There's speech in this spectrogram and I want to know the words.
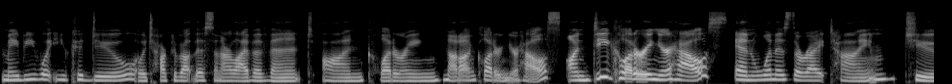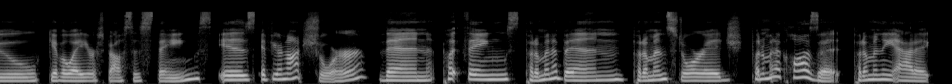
maybe what you could do, we talked about this in our live event on cluttering, not on cluttering your house, on decluttering your house. And when is the right time to give away your spouse's things? is if you're not sure, then put things, put them in a bin, put them in storage, put them in a closet, put them in the attic,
